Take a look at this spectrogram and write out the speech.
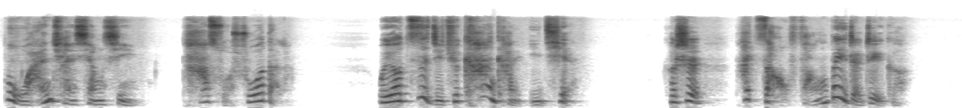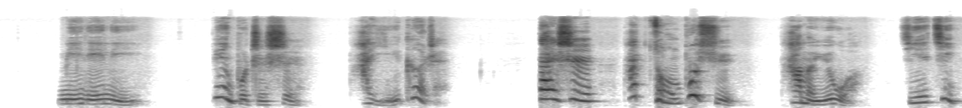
不完全相信他所说的了，我要自己去看看一切。可是他早防备着这个迷林里。并不只是他一个人，但是他总不许他们与我接近。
